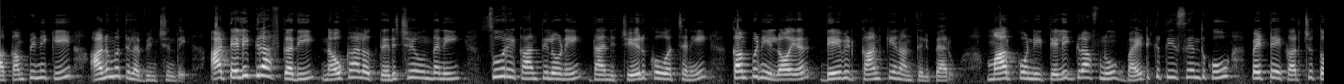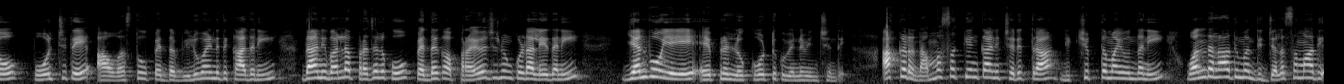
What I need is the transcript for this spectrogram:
ఆ కంపెనీకి అనుమతి లభించింది. ఆ టెలిగ్రాఫ్ గది నౌకాలో తెరిచే ఉందని సూర్యకాంతిలోనే దాన్ని చేరుకోవచ్చని కంపెనీ లాయర్ డేవిడ్ కాన్కేనాన్ తెలిపారు. మార్కోని టెలిగ్రాఫ్ను బయటకు తీసేందుకు పెట్టే ఖర్చుతో పోల్చితే ఆ వస్తువు పెద్ద విలువైనది కాదని దానివల్ల ప్రజలకు పెద్దగా ప్రయోజనం కూడా లేదని ఎన్ఓఏఏ ఏప్రిల్లో కోర్టుకు విన్నవించింది. అక్కడ నమ్మశక్యం కాని చరిత్ర నిక్షిప్తమై ఉందని వందలాది మంది జలసమాధి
